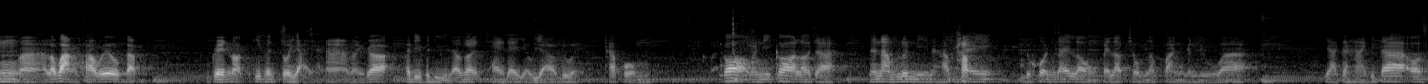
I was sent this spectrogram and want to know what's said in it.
อืม อ่าระหว่างทราเวลกับเกรนนอตที่เป็นตัวใหญ่อ่ามันก็พอดีพอดีแล้วก็ใช้ได้ยาวๆด้วย ครับผม ก็วันนี้ก็เราจะแนะนำรุ่นนี้นะครับ ครับให้ทุกคนได้ลองไปรับชมรับฟังกันดูว่า อยากจะหากีตาร์ออโซ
